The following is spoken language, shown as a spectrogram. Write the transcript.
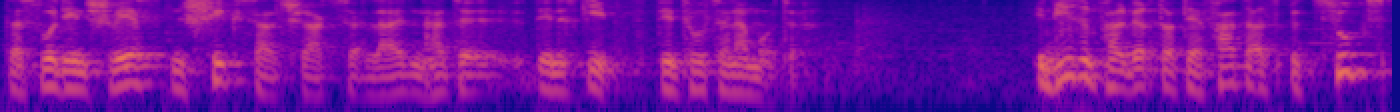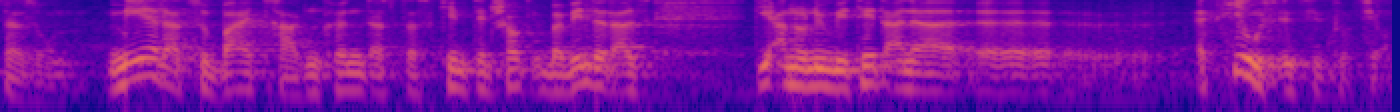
das wohl den schwersten Schicksalsschlag zu erleiden hatte, den es gibt, den Tod seiner Mutter. In diesem Fall wird doch der Vater als Bezugsperson mehr dazu beitragen können, dass das Kind den Schock überwindet, als die Anonymität einer äh, Erziehungsinstitution.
